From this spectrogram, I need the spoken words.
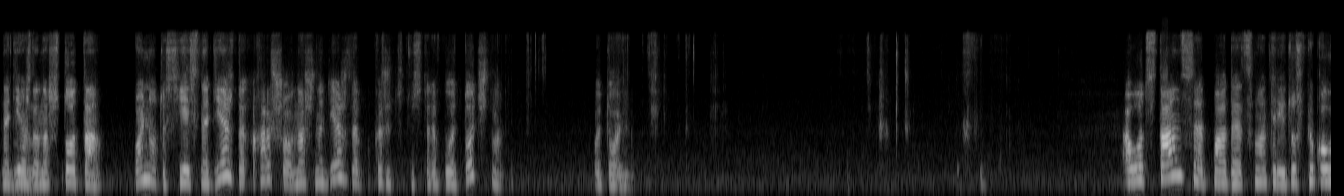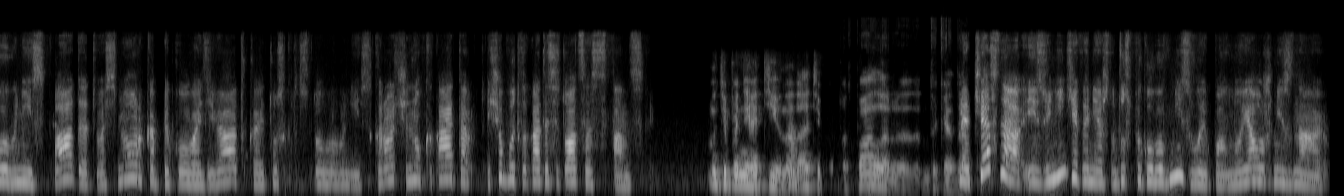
Надежда Мгм. на что-то. Понял? То есть есть надежда. Хорошо, наша надежда, покажите, то есть это будет точно в итоге. А вот станция падает, смотри, туз пиковый вниз падает, восьмерка, пиковая девятка и туз крестовый вниз. Короче, ну какая-то, еще будет какая-то ситуация с станцией. Ну, типа негативно, Да. да? Типа подпала, е, таке, да. Бля, честно, извините, конечно, туз пиковый вниз выпал, но я уже не знаю.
